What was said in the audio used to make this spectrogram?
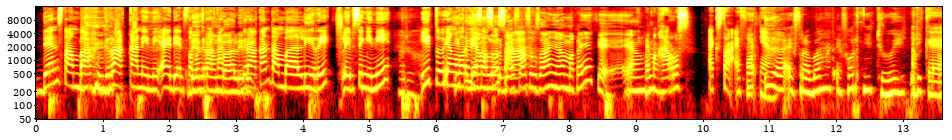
Dance tambah gerakan ini, eh dance tambah Dance gerakan, tambah lirik. gerakan tambah lirik, lip sync ini, Aduh. itu yang luar Itu biasa yang luar susah. biasa susahnya Makanya kayak yang Memang harus extra effortnya. Iya ekstra banget effortnya cuy Jadi Oke. oke,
